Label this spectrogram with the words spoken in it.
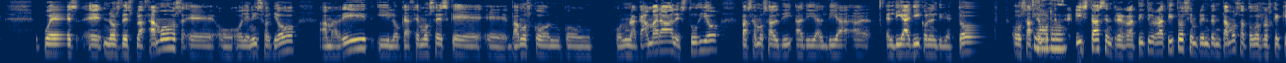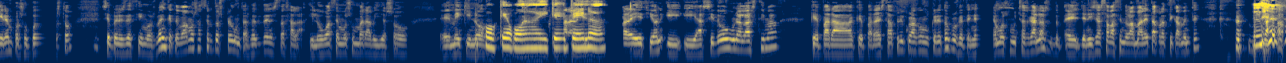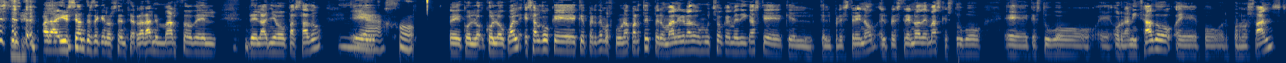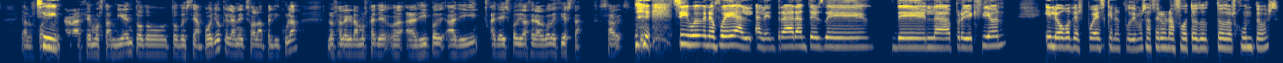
pues eh, nos desplazamos, eh, o, o o yo, a Madrid y lo que hacemos es que eh, vamos con, con, con, una cámara al estudio, pasamos al allí al día, el día allí con el director os hacemos entrevistas entre ratito y ratito, siempre intentamos a todos los que quieren, por supuesto, siempre les decimos, ven, que te vamos a hacer dos preguntas, vete en esta sala. Y luego hacemos un maravilloso eh, making of. Oh, qué guay, qué pena. Para edición y, y ha sido una lástima que para, que para esta película concreto, porque teníamos muchas ganas, eh, ya estaba haciendo la maleta prácticamente para, irse antes de que nos encerraran en marzo del, del año pasado. Eh, eh, con, lo, con, lo, cual es algo que, perdemos por una parte, pero me ha alegrado mucho que me digas que, el, que el, preestreno, el preestreno además que estuvo, eh, que estuvo eh, organizado por, por, los fans, a los cuales agradecemos también todo, todo este apoyo que le han hecho a la película. Nos alegramos que allí, allí, hayáis podido hacer algo de fiesta, ¿sabes? Sí, bueno, fue al, al entrar antes de, de la proyección y luego después que nos pudimos hacer una foto todos juntos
